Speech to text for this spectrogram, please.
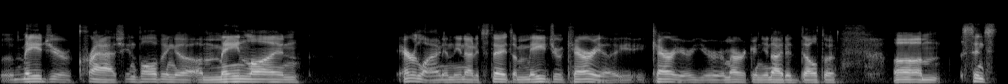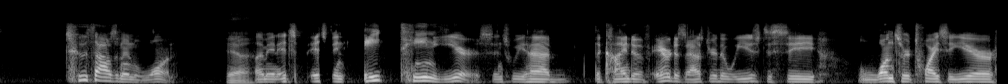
uh, major crash involving a, a mainline airline in the United States, a major carrier, carrier, your American United Delta, um, since 2001. Yeah. I mean, it's it's been 18 years since we had the kind of air disaster that we used to see once or twice a year,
